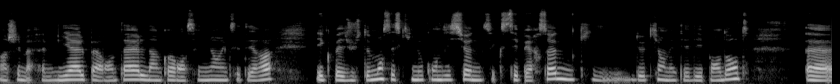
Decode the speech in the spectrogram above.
un schéma familial, parental, d'un corps enseignant, etc. Et que bah, justement, c'est ce qui nous conditionne, c'est que ces personnes qui, de qui on était dépendante euh,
